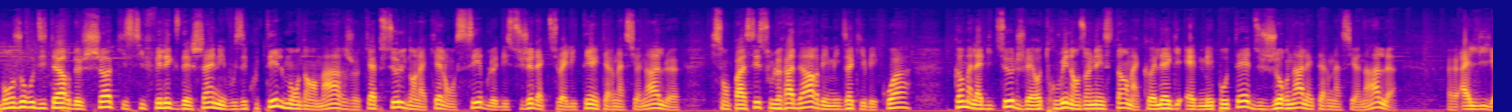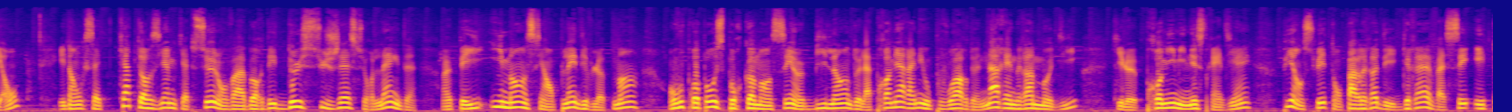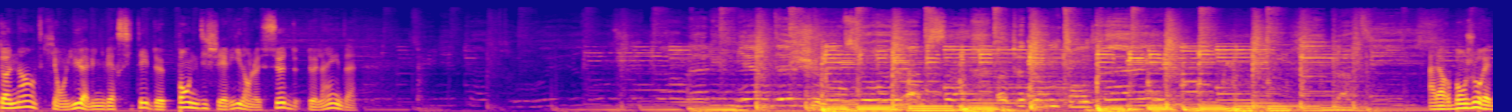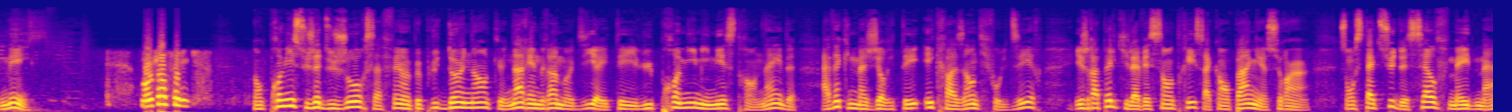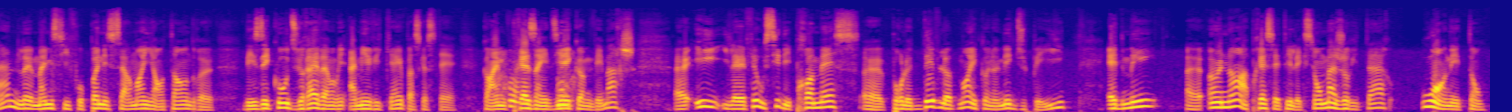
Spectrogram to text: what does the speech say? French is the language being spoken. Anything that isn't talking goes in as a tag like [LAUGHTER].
Bonjour auditeurs de Choc, ici Félix Deschênes et vous écoutez Le Monde en Marge, capsule dans laquelle on cible des sujets d'actualité internationale qui sont passés sous le radar des médias québécois. Comme à l'habitude, je vais retrouver dans un instant ma collègue Edmé Potet du Journal International euh, à Lyon. Et dans cette quatorzième capsule, on va aborder deux sujets sur l'Inde, un pays immense et en plein développement. On vous propose pour commencer un bilan de la première année au pouvoir de Narendra Modi, qui est le premier ministre indien, puis ensuite on parlera des grèves assez étonnantes qui ont lieu à l'université de Pondichéry dans le sud de l'Inde. Alors bonjour Edmé. Bonjour Félix. Donc, premier sujet du jour, ça fait un peu plus d'un an que Narendra Modi a été élu premier ministre en Inde, avec une majorité écrasante, il faut le dire. Et je rappelle qu'il avait centré sa campagne sur un, son statut de self-made man, là, même s'il faut pas nécessairement y entendre des échos du rêve américain, parce que c'était quand même très indien comme démarche. Euh, et il avait fait aussi des promesses euh, pour le développement économique du pays. Edmé, euh, un an après cette élection majoritaire, où en est-on?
